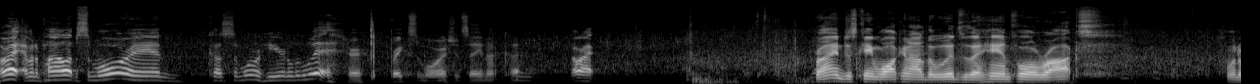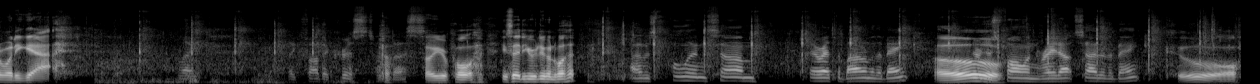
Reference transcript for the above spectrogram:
All right, I'm gonna pile up some more and cut some more here in a little bit, or break some more, I should say, not cut. All right. Brian just came walking out of the woods with a handful of rocks. Wonder what he got. Like, like Father Chris told oh, us. So you're pull. You said you were doing what? I was pulling some. They were at the bottom of the bank. They're Oh, just falling right outside of the bank. cool.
